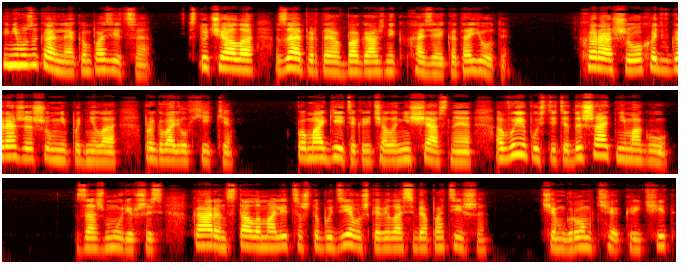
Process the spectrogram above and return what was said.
и не музыкальная композиция. Стучала запертая в багажник хозяйка «Тойоты». «Хорошо, хоть в гараже шум не подняла», — проговорил Хики. «Помогите!» — кричала несчастная. «Выпустите! Дышать не могу!» Зажмурившись, Карен стала молиться, чтобы девушка вела себя потише. Чем громче кричит,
